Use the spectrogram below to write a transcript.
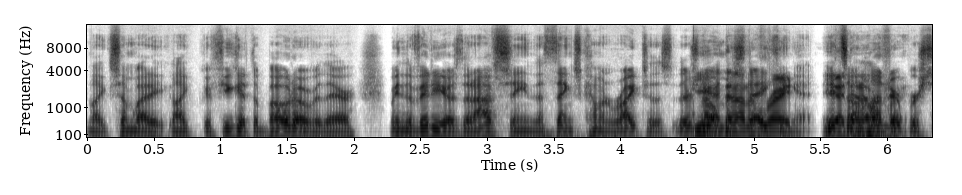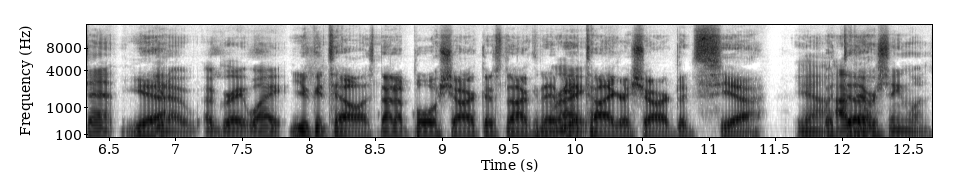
like somebody like if you get the boat over there. I mean, the videos that I've seen, the thing's coming right to this. There's Yeah, no mistaking it. Yeah, It's they're not hundred afraid. percent. Yeah. you know, a great white. You can tell it's not a bull shark. It's not going to be a tiger shark. It's yeah. Yeah, But, I've uh, never seen one.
